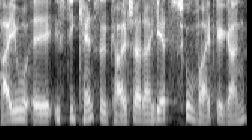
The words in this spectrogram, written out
Hajo, äh, ist die Cancel Culture da jetzt zu weit gegangen?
